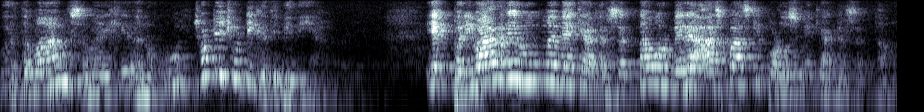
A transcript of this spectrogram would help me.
वर्तमान समय के अनुकूल छोटी छोटी गतिविधियाँ। एक परिवार के रूप में मैं क्या कर सकता हूँ और मेरे आसपास के पड़ोस में क्या कर सकता हूँ?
